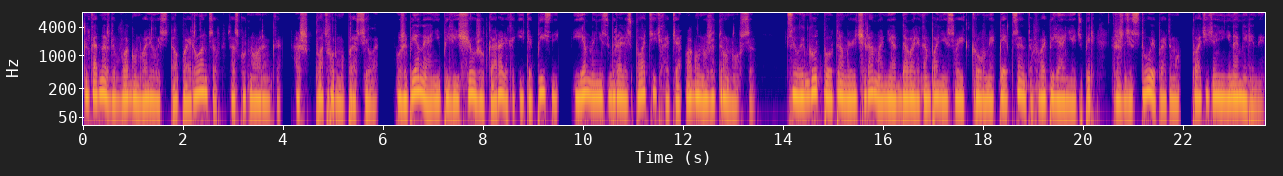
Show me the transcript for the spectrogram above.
Только однажды в вагон валилась толпа ирландцев со скотного рынка, аж платформа просила. Уже пьяные они пили еще, жутко орали какие-то песни и явно не собирались платить, хотя вагон уже тронулся. Целый год по утрам и вечерам они отдавали компании свои кровные пять центов, вопили они, теперь Рождество, и поэтому платить они не намерены.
